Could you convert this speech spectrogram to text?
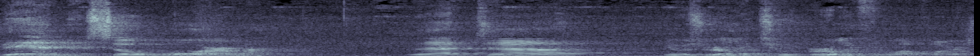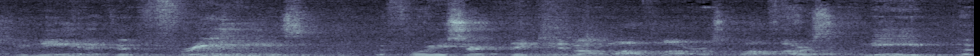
been so warm that uh, it was really too early for wildflowers. You need a good freeze before you start thinking about wildflowers. Wildflowers need the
